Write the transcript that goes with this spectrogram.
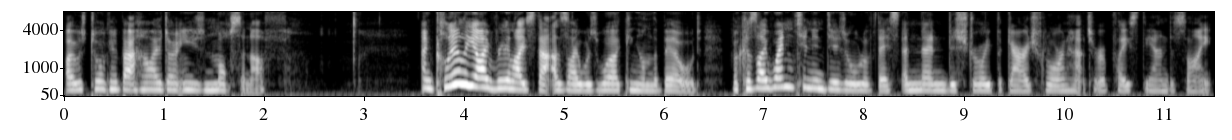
I was talking about how I don't use moss enough. And clearly I realised that as I was working on the build, because I went in and did all of this and then destroyed the garage floor and had to replace the andesite,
